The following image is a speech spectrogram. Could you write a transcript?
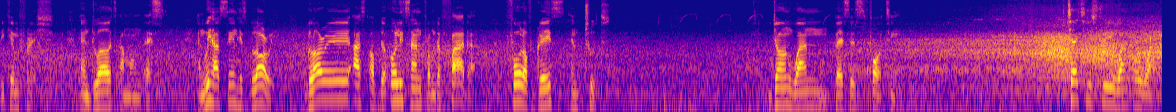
became flesh and dwelt among us and we have seen his glory, glory as of the only Son from the Father, full of grace and truth. John 1 verses 14. Church History 101.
